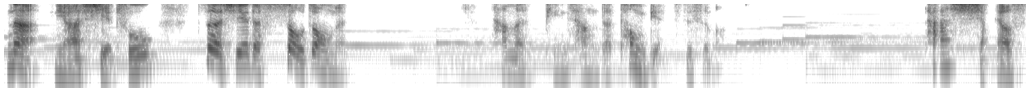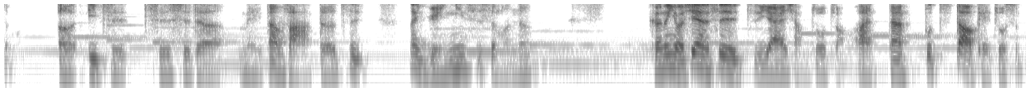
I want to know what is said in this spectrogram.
那你要写出这些的受众们。他们平常的痛点是什么？他想要什么，而一直迟迟的没办法得志，那原因是什么呢？可能有些人是职业想做转换，但不知道可以做什么；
